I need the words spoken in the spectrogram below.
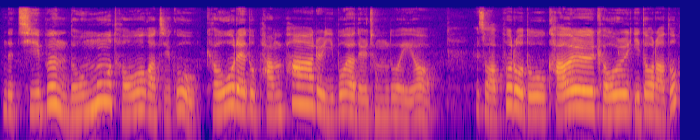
근데 집은 너무 더워가지고 겨울에도 반팔을 입어야 될 정도예요. 그래서 앞으로도 가을, 겨울이더라도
